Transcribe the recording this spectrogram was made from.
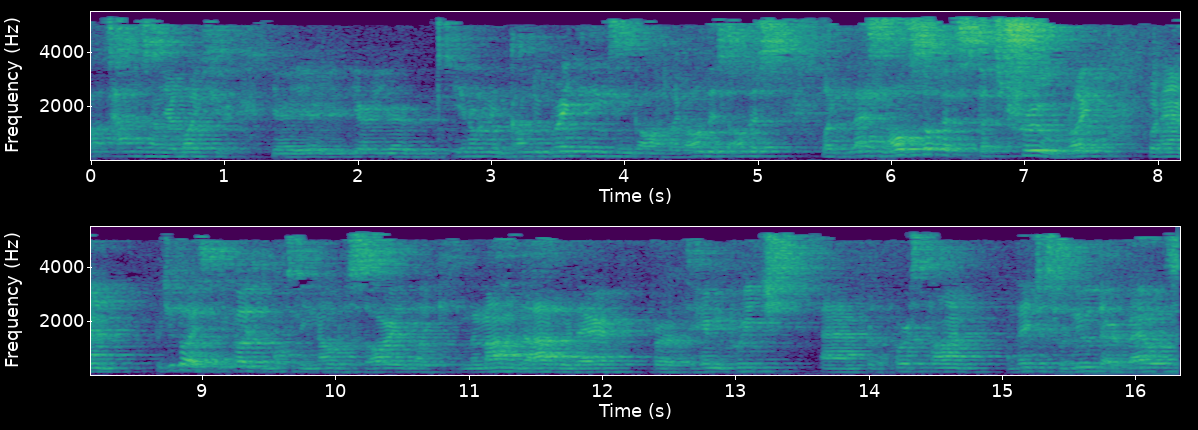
God's hand is on your life. You're, you're, you're, you're, you're, you know what I mean? God do great things in God. Like all this, all this, like blessing, all stuff that's that's true, right? But um, but you guys, you guys mostly know the story. Like my mom and dad were there for to hear me preach um, for the first time, and they just renewed their vows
